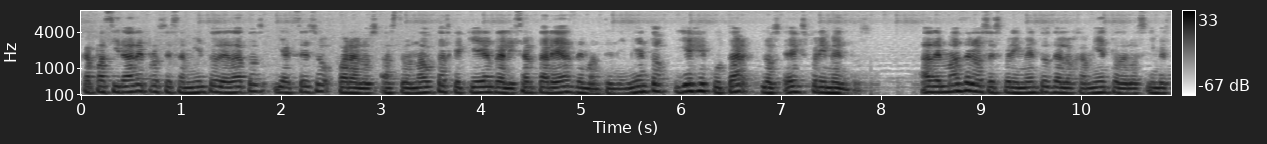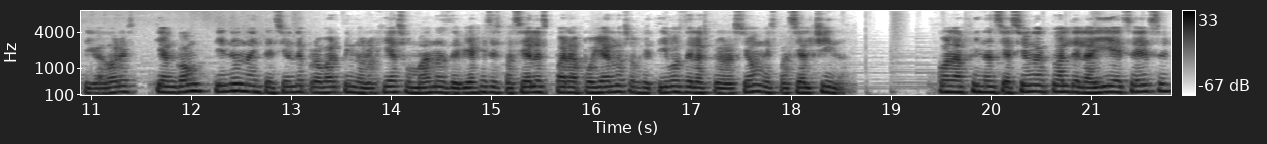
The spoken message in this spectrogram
capacidad de procesamiento de datos y acceso para los astronautas que quieren realizar tareas de mantenimiento y ejecutar los experimentos. Además de los experimentos de alojamiento de los investigadores, Tiangong tiene una intención de probar tecnologías humanas de viajes espaciales para apoyar los objetivos de la exploración espacial china. Con la financiación actual de la ISS,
